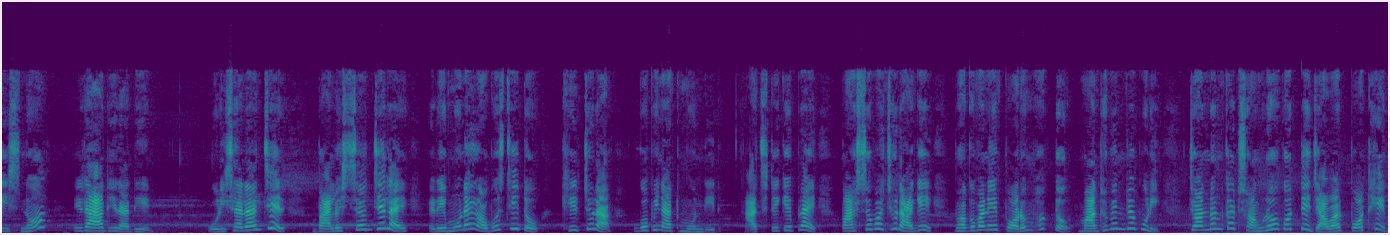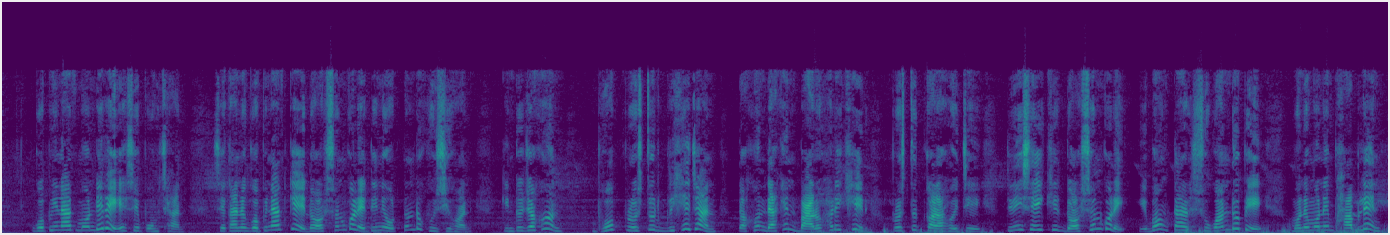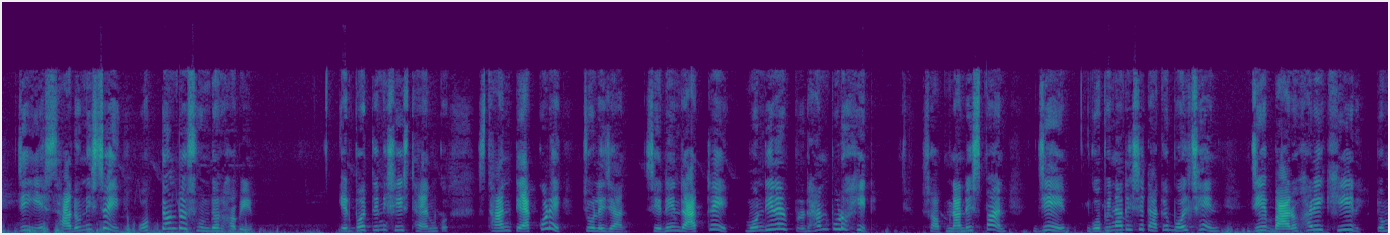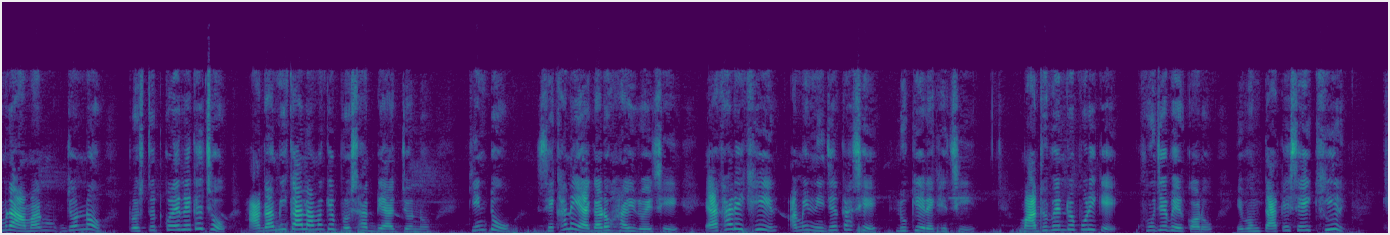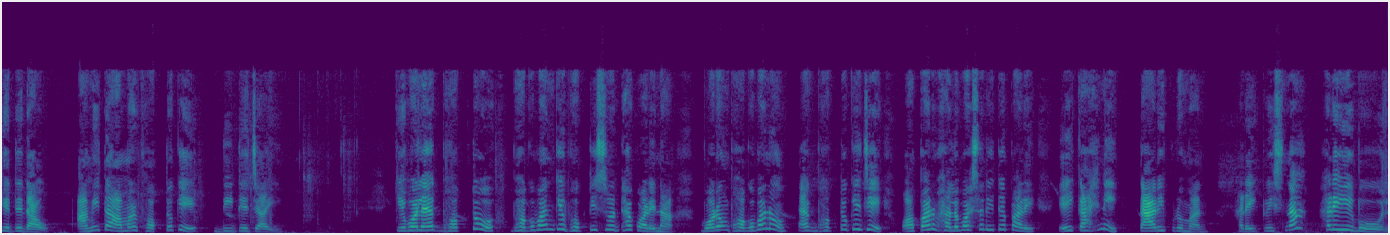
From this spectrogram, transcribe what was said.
কৃষ্ণ, রাধে রাধে। ওড়িশা রাজ্যের বালেশ্বর জেলায় রেমুনায় অবস্থিত ক্ষীরচোরা গোপীনাথ মন্দির। আজ থেকে প্রায় পাঁচশো বছর আগে ভগবানের পরম ভক্ত মাধবেন্দ্রপুরী চন্দনকাঠ সংগ্রহ করতে যাওয়ার পথে গোপীনাথ মন্দিরে এসে পৌঁছান। সেখানে গোপীনাথকে দর্শন করে তিনি অত্যন্ত খুশি হন। কিন্তু যখন ভোগ প্রস্তুত গৃহে যান, তখন দেখেন বারো হাঁড়ি ক্ষীর প্রস্তুত করা হয়েছে। তিনি সেই ক্ষীর দর্শন করে এবং তার সুগন্ধ পেয়ে মনে মনে ভাবলেন যে এর স্বাদও নিশ্চয়ই অত্যন্ত সুন্দর হবে। এরপর তিনি সেই স্থান স্থান ত্যাগ করে চলে যান। সেদিন রাত্রে মন্দিরের প্রধান পুরোহিত স্বপ্নাদেশ পান যে গোপীনাথ এসে তাকে বলছেন যে বারো হাঁড়ি ক্ষীর তোমরা আমার জন্য প্রস্তুত করে রেখেছো, আগামীকাল আমাকে প্রসাদ দেওয়ার জন্য। কিন্তু সেখানে এগারো হাঁড়ি রয়েছে। এক হাঁড়ি ক্ষীর আমি নিজের কাছে লুকিয়ে রেখেছি। মাধবেন্দ্রপুরীকে খুঁজে বের করো এবং তাকে সেই ক্ষীর খেতে দাও। আমি তা আমার ভক্তকে দিতে চাই। কেবল এক ভক্ত ভগবানকে ভক্তি শ্রদ্ধা করে না, বরং ভগবানও এক ভক্তকে যে অপার ভালোবাসা দিতে পারে, এই কাহিনী তারই প্রমাণ। হরে কৃষ্ণা, হরি বল।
